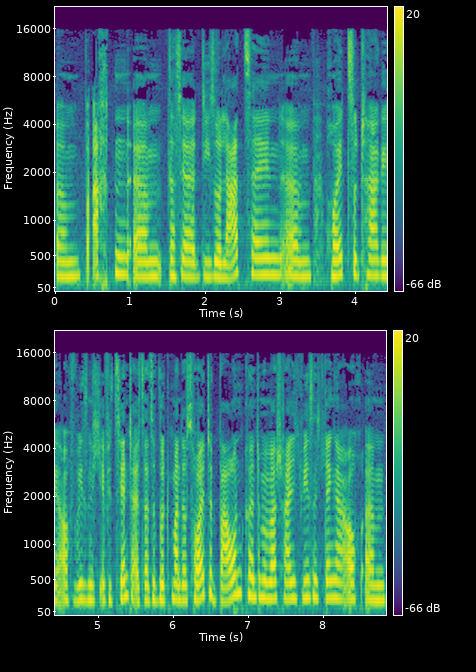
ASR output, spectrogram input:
ähm, beachten, ähm, dass ja die Solarzellen ähm, heutzutage ja auch wesentlich effizienter ist. Also wird man das heute bauen, könnte man wahrscheinlich wesentlich länger auch ähm,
